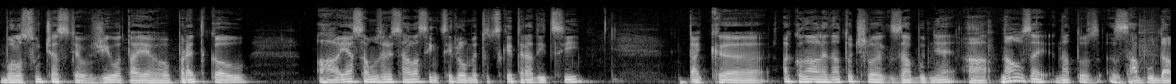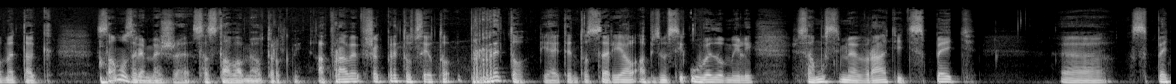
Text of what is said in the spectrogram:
bolo súčasťou života jeho predkov, a ja samozrejme sa hlasím k cyrilometodskej tradícii, tak e, ako náhle na to človek zabudne a naozaj na to zabudáme, tak samozrejme, že sa stávame otrokmi. A práve však preto, to, preto je aj tento seriál, aby sme si uvedomili, že sa musíme vrátiť späť, e, späť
